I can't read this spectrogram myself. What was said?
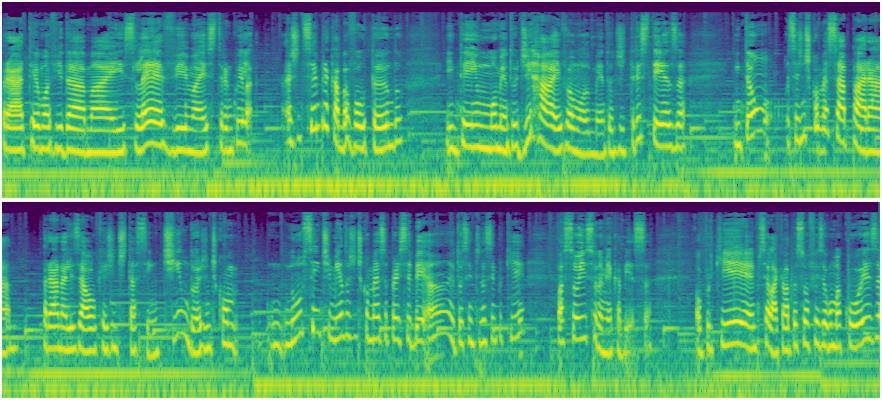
para ter uma vida mais leve, mais tranquila, a gente sempre acaba voltando e tem um momento de raiva, um momento de tristeza. Então, se a gente começar a parar para analisar o que a gente está sentindo, a gente com... no sentimento a gente começa a perceber, ah, eu estou sentindo assim porque passou isso na minha cabeça. Ou porque, sei lá, aquela pessoa fez alguma coisa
